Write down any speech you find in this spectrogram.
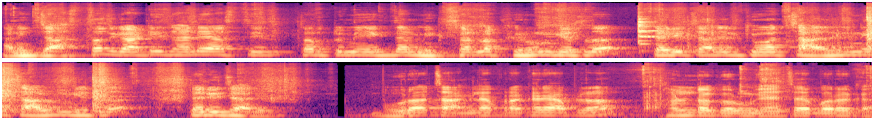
आणि जास्तच गाठी झाले असतील तर तुम्ही एकदा मिक्सरला फिरून घेतलं तरी चालेल. किंवा चाळणीने चाळून घेतलं तरी चालेल. भुरा चांगल्या प्रकारे आपल्याला थंड करून घ्यायचा आहे बरं का?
